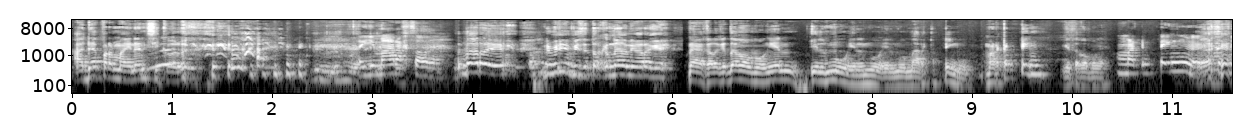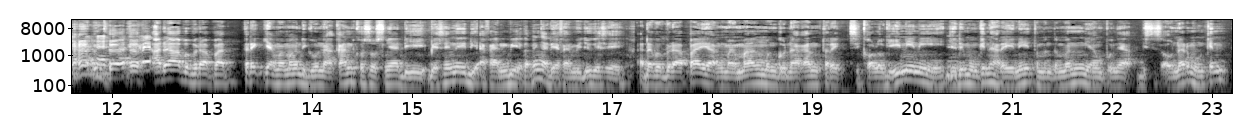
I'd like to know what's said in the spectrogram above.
Ada permainan psikologi lagi marak soalnya. Parah ya, ini bisa terkenal nih orangnya. Nah kalau kita ngomongin ilmu, ilmu, ilmu marketing, marketing? Gitu ngomongnya. marketing. Ada beberapa trik yang memang digunakan khususnya di biasanya ini di F&B tapi nggak di F&B juga sih. Ada beberapa yang memang menggunakan trik psikologi ini nih. Jadi mungkin hari ini teman-teman yang punya business owner mungkin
